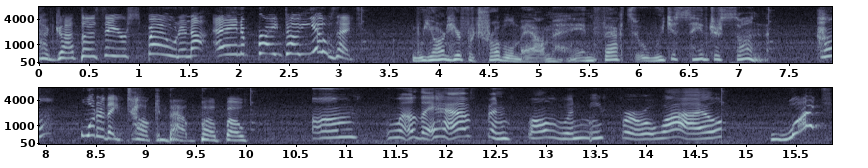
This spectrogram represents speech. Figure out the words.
I got this here spoon and I ain't afraid to use it! We aren't here for trouble, ma'am. In fact, we just saved your son. Huh? What are they talking about, Bopo? Um, well, they have been following me for a while. What?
